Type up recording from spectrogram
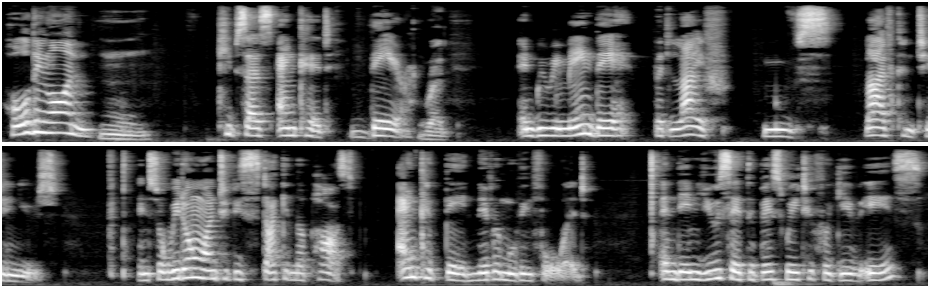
Holding on Mm, keeps us anchored there. right. And we remain there, but life moves. Life continues. And so we don't want to be stuck in the past, anchored there, never moving forward. And then you said the best way to forgive is.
